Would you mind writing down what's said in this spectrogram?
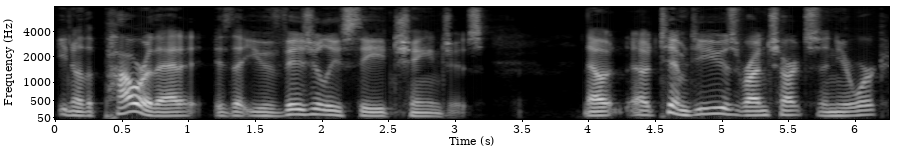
you know the power of that is that you visually see changes. Now, uh, Tim, do you use run charts in your work?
